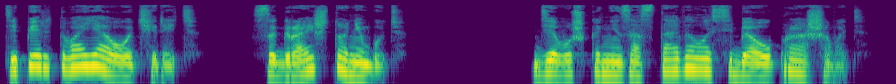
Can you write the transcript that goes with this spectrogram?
Теперь твоя очередь. Сыграй что-нибудь. Девушка не заставила себя упрашивать.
